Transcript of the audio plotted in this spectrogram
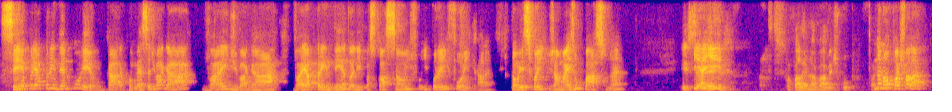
Sempre aprendendo com erro. Cara, começa devagar, vai devagar, vai aprendendo ali com a situação e, e por aí foi, cara. Então esse foi já mais um passo, né? Isso e é... aí Fala aí, Navarro, desculpa. Pode não, falar. não, pode falar.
